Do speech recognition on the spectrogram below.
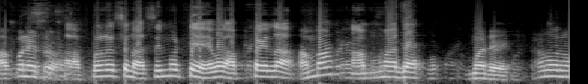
ಅಪ್ಪನ ಹೆಸರು? ಅಪ್ಪನ ಹೆಸರು ಹಸಿಮೊಟ್ಟೆ ಇವಾಗ ಅಪ್ಪ ಇಲ್ಲ. ಅಮ್ಮ? ಅಮ್ಮದ ಮದೆ ಅವರು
